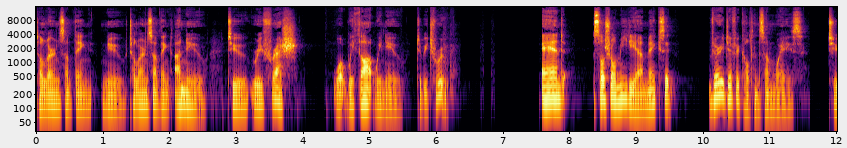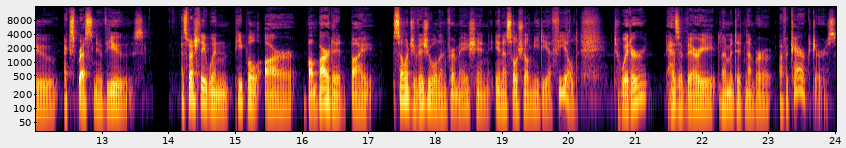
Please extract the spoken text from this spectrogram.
to learn something new, to learn something anew, to refresh what we thought we knew to be true. And social media makes it very difficult in some ways to express new views, especially when people are bombarded by so much visual information in a social media field. Twitter has a very limited number of characters.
